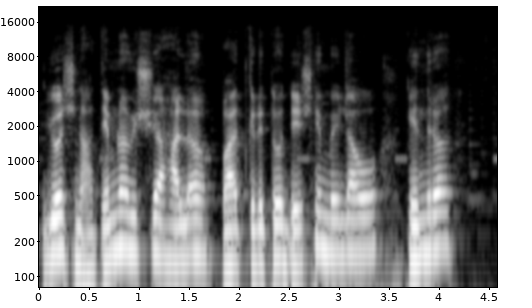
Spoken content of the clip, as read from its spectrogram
યોજના. તેમના વિશે હાલ વાત કરીએ તો દેશની મહિલાઓ કેન્દ્ર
